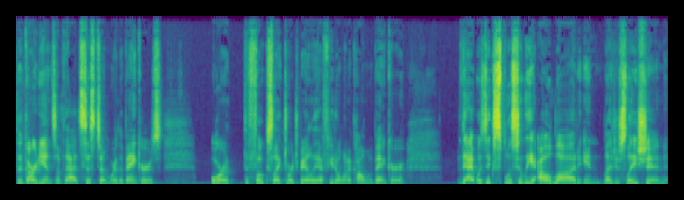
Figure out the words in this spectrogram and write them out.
the guardians of that system were the bankers, or the folks like George Bailey, if you don't want to call him a banker. That was explicitly outlawed in legislation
